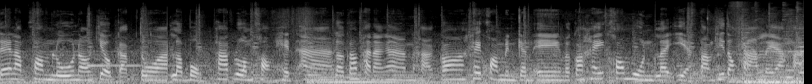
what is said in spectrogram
ได้รับความรู้เนาะเกี่ยวกับตัวระบบภาพรวมของ HR แล้วก็พนักงานนะคะก็ให้ความเป็นกันเอง แล้วก็ให้ข้อมูลละเอียดตามที่ต้องการเลยอะค่ะ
